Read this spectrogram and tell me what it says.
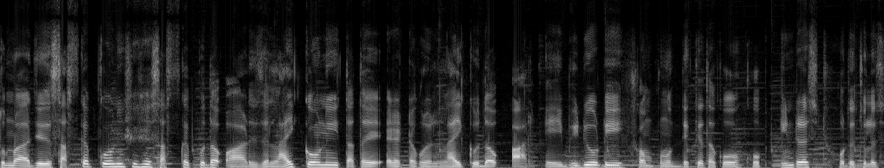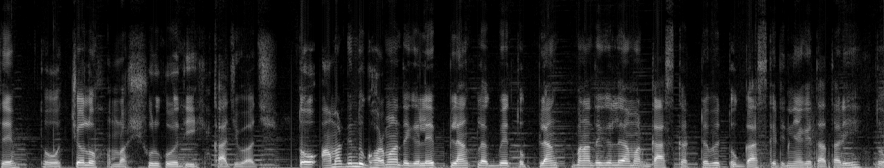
তোমরা যে সাবস্ক্রাইব করনি শেষে সাবস্ক্রাইব করে দাও, আর যে লাইক করনি তাতে একটা করে লাইক করে দাও। আর এই ভিডিওটি সম্পূর্ণ দেখতে থাকো, খুব ইন্টারেস্ট হতে চলেছে। তো চলো আমরা শুরু করে দিই কাজ বাজ তো আমার কিন্তু ঘর বানাতে গেলে প্ল্যাঙ্ক লাগবে, তো প্ল্যাঙ্ক বানাতে গেলে আমার গাছ কাটতে হবে, তো গাছ কেটে নিয়ে আগে তাড়াতাড়ি, তো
